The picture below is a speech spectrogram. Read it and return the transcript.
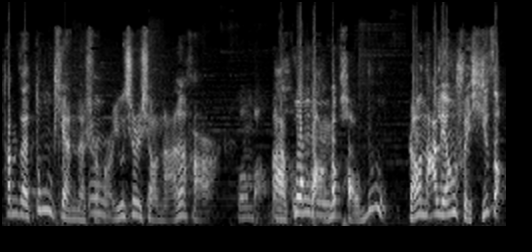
他们在冬天的时候，嗯尤其是小男孩儿光膀子啊，光膀子跑步，然后拿凉水洗澡，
